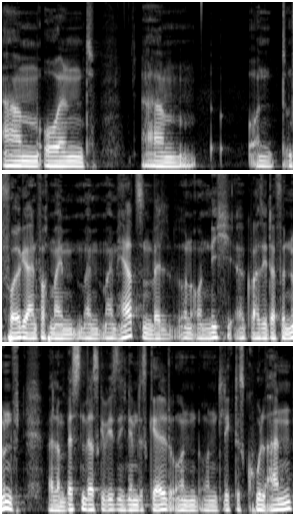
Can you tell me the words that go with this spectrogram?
ähm, und ähm, und, und folge einfach meinem, meinem, meinem Herzen weil, und, und nicht äh, quasi der Vernunft. Weil am besten wäre es gewesen, ich nehme das Geld und, und leg das cool an.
